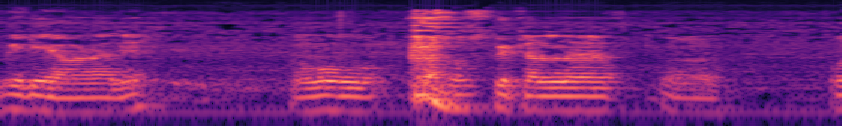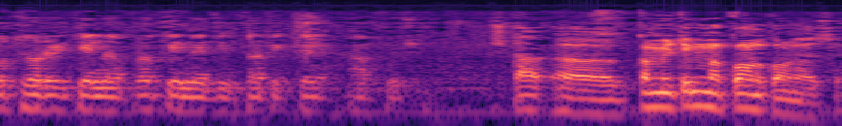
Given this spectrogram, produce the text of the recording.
મીડિયાવાળાને. હું હોસ્પિટલના ઓથોરિટીના પ્રતિનિધિ તરીકે આપું છું. કમિટીમાં કોણ કોણ હશે?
